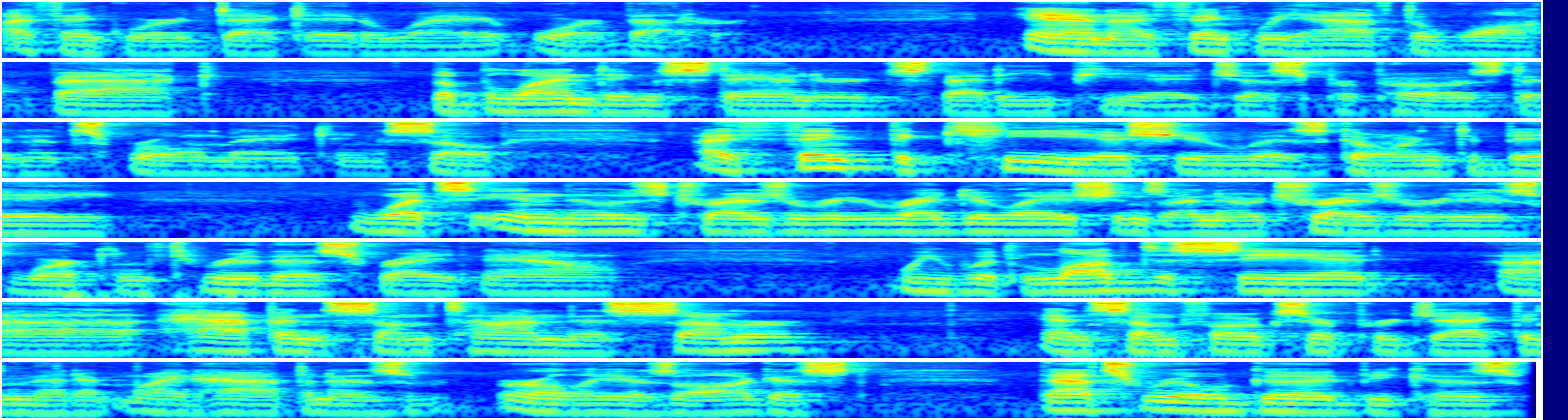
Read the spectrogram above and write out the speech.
I think we're a decade away or better. And I think we have to walk back the blending standards that EPA just proposed in its rulemaking. So I think the key issue is going to be what's in those Treasury regulations. I know Treasury is working through this right now. We would love to see it uh, happen sometime this summer and some folks are projecting that it might happen as early as August. That's real good because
